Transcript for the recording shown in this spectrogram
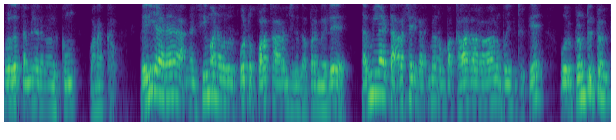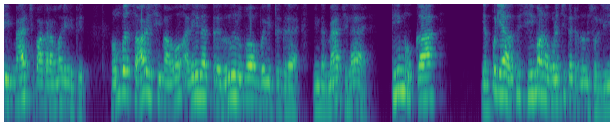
உலக தமிழர்களுக்கும் வணக்கம். பெரியார அண்ணன் சீமான் அவர்கள் போட்டு பழக்க ஆரம்பிச்சதுக்கு அப்புறமேலு தமிழ்நாட்டு அரசியல் கிழமை ரொம்ப கலகலகலான்னு போய்கிட்டு இருக்கு ஒரு டுவெண்ட்டி டுவெண்ட்டி மேட்ச் பார்க்குற மாதிரி இருக்கு. ரொம்ப சுவாரஸ்யமாகவும் அதே நேரத்தில் விறுவிறுப்பாகவும் போய்கிட்டு இருக்கிற இந்த மேட்ச்ல திமுக எப்படியாவது சீமானை ஒழிச்சு கட்டணும்னு சொல்லி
